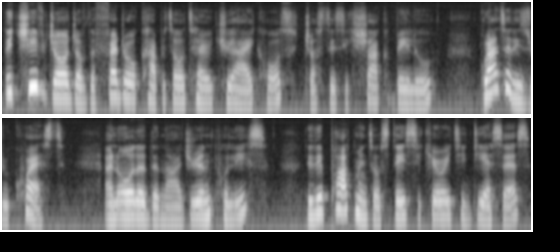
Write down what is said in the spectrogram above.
The Chief Judge of the Federal Capital Territory High Court, Justice Ishaq Bello, granted his request and ordered the Nigerian Police, the Department of State Security DSS,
